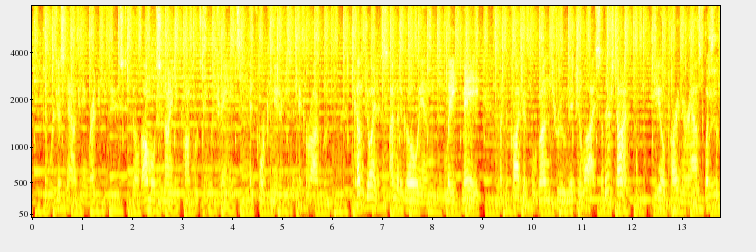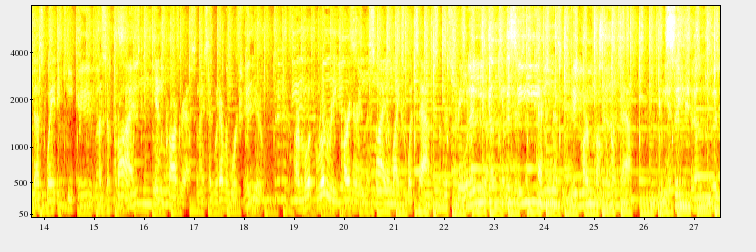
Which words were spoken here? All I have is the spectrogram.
that we're just now getting ready to use to build almost 90 composting latrines in four communities in Nicaragua. Come join us. I'm going to go in late May, but the project will run through mid-July, so there's time. Geo partner asked what's the best way to keep a surprise in progress, and I said whatever works for you. Our Rotary partner in Masaya likes WhatsApp, so this stream of uh, images and text messages are from the WhatsApp communication.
